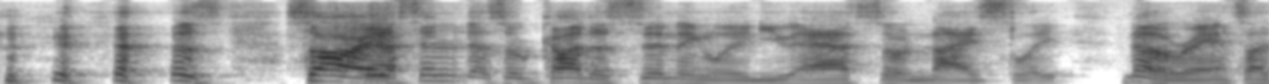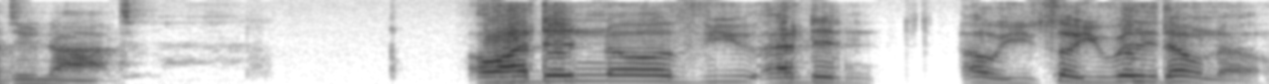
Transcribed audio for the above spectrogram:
Sorry, I said that so condescendingly, and you asked so nicely. No, Rance, I do not. Oh, I didn't know if you. I didn't. Oh, you. So you really don't know?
